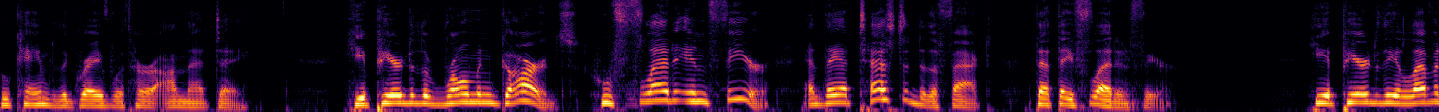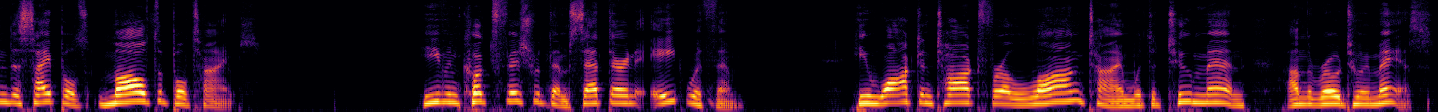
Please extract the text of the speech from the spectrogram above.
who came to the grave with her on that day. He appeared to the Roman guards who fled in fear, and they attested to the fact that they fled in fear. He appeared to the 11 disciples multiple times. He even cooked fish with them, sat there and ate with them. He walked and talked for a long time with the two men on the road to Emmaus.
